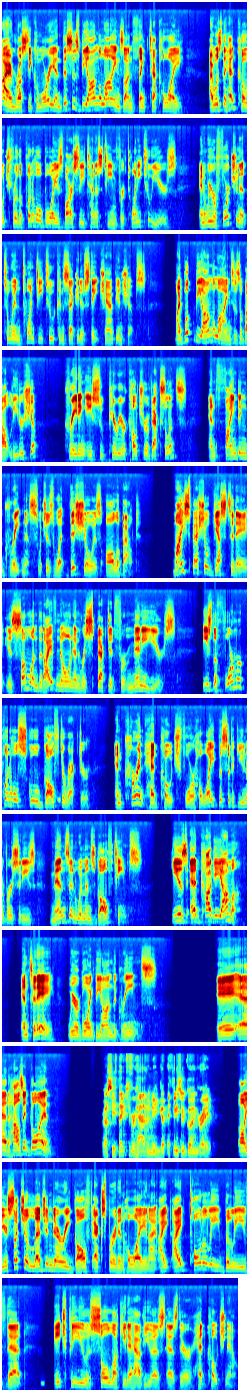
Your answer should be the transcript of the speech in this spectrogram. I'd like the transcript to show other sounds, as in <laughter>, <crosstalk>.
Hi, I'm Rusty Komori, and this is Beyond the Lines on Think Tech Hawaii. I was the head coach for the Punahou Boys varsity tennis team for 22 years, and we were fortunate to win 22 consecutive state championships. My book, Beyond the Lines, is about leadership, creating a superior culture of excellence, and finding greatness, which is what this show is all about. My special guest today is someone that I've known and respected for many years. He's the former Punahou School golf director and current head coach for Hawaii Pacific University's men's and women's golf teams. He is Ed Kageyama, and today we are going beyond the greens. Hey, Ed, how's it going? Rusty, thank you for having me. Things are going great. Oh, you're such a legendary golf expert in Hawaii, and I, I, I totally believe that HPU is so lucky to have you as as their head coach now.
